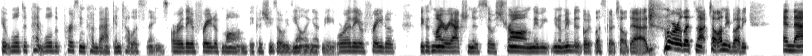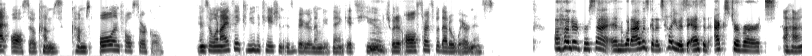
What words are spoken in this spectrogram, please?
it will depend. Will the person come back and tell us things? Or are they afraid of mom because she's always yelling at me? Or are they afraid of because my reaction is so strong? Maybe, you know, maybe go, let's go tell dad or let's not tell anybody and that also comes comes all in full circle and so when i say communication is bigger than we think it's hmm. huge mm. but it all starts with that awareness a hundred percent and what i was going to tell you is as an extrovert uh-huh.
